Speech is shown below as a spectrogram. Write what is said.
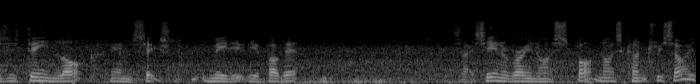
This is Dean Lock, the M6 immediately above it. So It's in a very nice spot, nice countryside.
